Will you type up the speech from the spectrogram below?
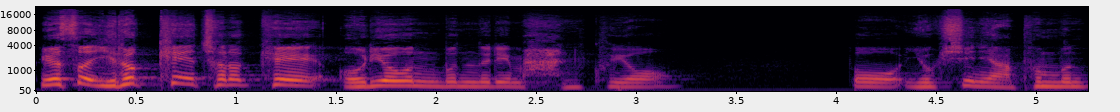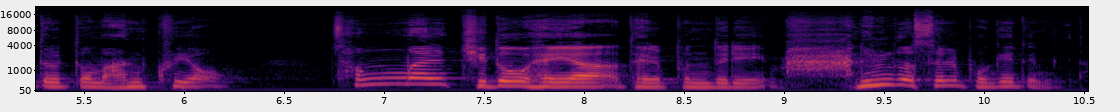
그래서 이렇게 저렇게 어려운 분들이 많고요. 또 육신이 아픈 분들도 많고요. 정말 기도해야 될 분들이 많은 것을 보게 됩니다.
